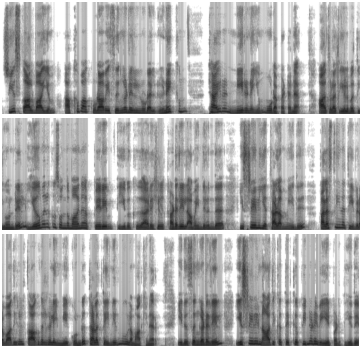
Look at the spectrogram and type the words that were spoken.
சுயஸ் கால்வாயும் அகபா குடாவை செங்கடலினுடன் இணைக்கும் டைரன் நீரிணையும் மூடப்பட்டன. ஆயிரத்தி தொள்ளாயிரத்தி எழுபத்தி ஒன்றில் ஏமனுக்கு சொந்தமான பெரேம் தீவுக்கு அருகில் கடலில் அமைந்திருந்த இஸ்ரேலிய தளம் மீது பலஸ்தீன தீவிரவாதிகள் தாக்குதல்களை மேற்கொண்டு தளத்தை நிர்மூலமாக்கினர். இது செங்கடலில் இஸ்ரேலின் ஆதிக்கத்திற்கு பின்னடைவை ஏற்படுத்தியது.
